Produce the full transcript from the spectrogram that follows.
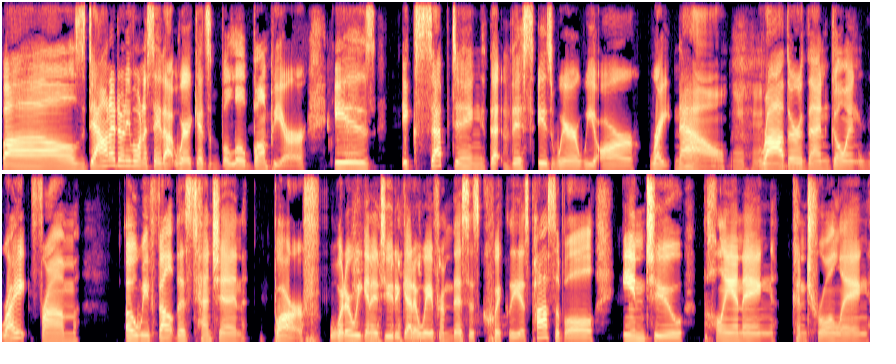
falls down, I don't even want to say that, where it gets a little bumpier is accepting that this is where we are right now Mhm. rather than going right from oh we felt this tension. Barf what are we going to do to get away from this as quickly as possible into planning controlling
